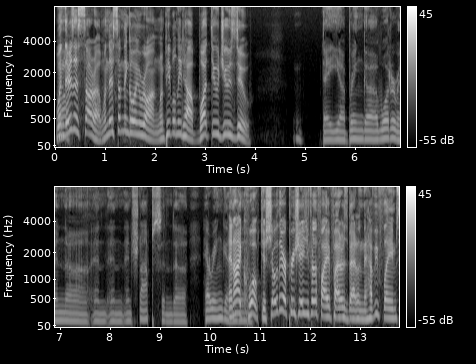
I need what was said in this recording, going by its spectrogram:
When Well- there's a Sarah, when there's something going wrong, when people need help, what do Jews do? They uh, bring uh, water and, uh, and and and schnapps and uh, herring. And, And I uh, quote, to show their appreciation for the firefighters battling the heavy flames,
